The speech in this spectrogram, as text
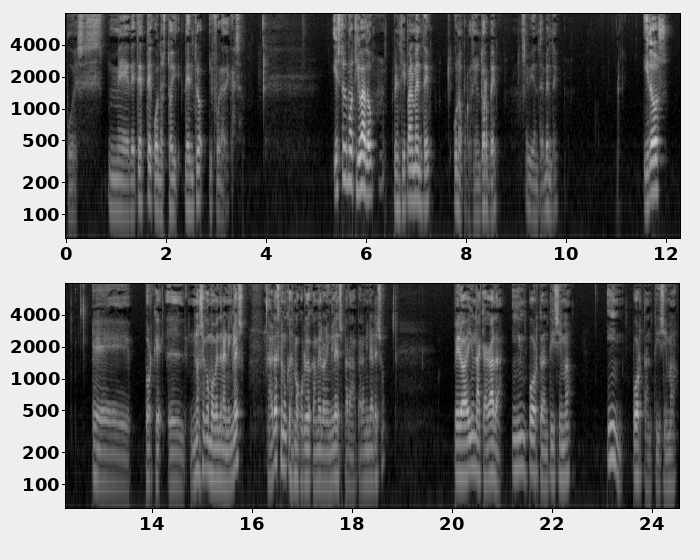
pues me detecte cuando estoy dentro y fuera de casa. Y esto es motivado principalmente, uno, porque soy un torpe, evidentemente, y dos, eh, porque no sé cómo vendrá en inglés. La verdad es que nunca se me ha ocurrido cambiarlo en inglés para, para mirar eso. Pero hay una cagada importantísima, importantísima,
